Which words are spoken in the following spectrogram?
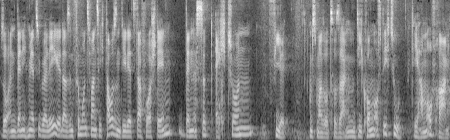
So, und wenn ich mir jetzt überlege, da sind 25.000, die jetzt davor stehen, dann ist das echt schon viel um es mal so zu sagen. Und die kommen auf dich zu. Die haben auch Fragen.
